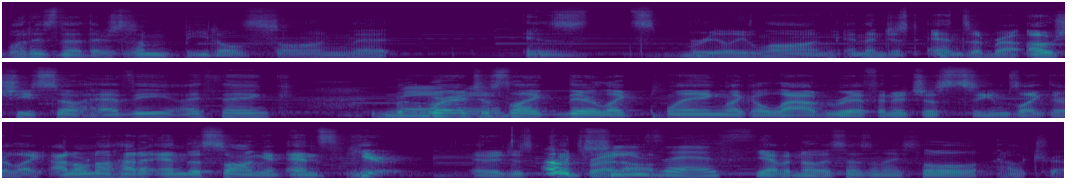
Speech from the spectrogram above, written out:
what is that? There's some Beatles song that is really long and then just ends abruptly. Oh, she's so heavy. I think. B- Where it's just like they're like playing like a loud riff and it just seems like they're like I don't know how to end the song. It ends here and it just Oh cuts right off. Jesus! Yeah, but no, this has a nice little outro.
